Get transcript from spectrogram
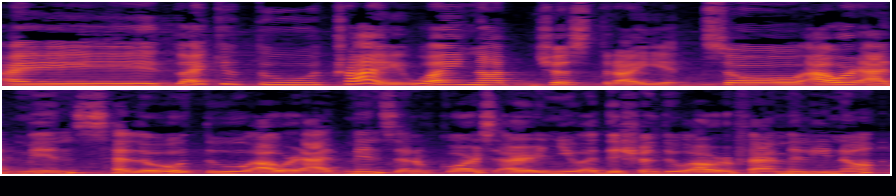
I'd like you to try. Why not just try it? So, our admins, hello to our admins and of course our new addition to our family, no?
